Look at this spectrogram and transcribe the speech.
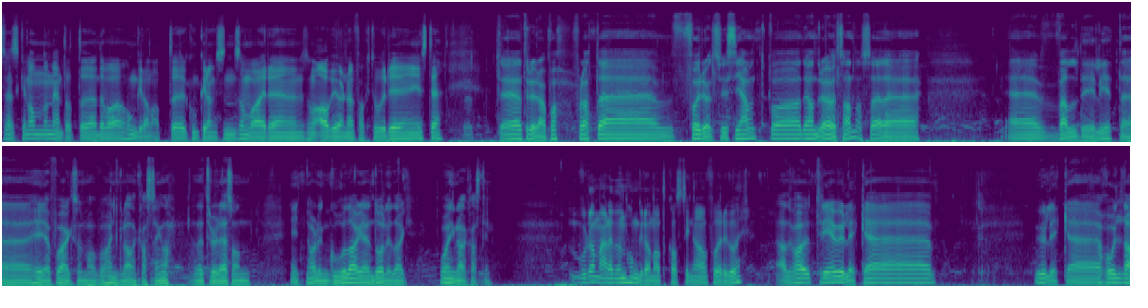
svensken han mente at eh, det var håndgranatkonkurransen som var eh, en sånn avgjørende faktor eh, i sted. Det tror jeg på. For at det er forholdsvis jevnt på de andre øvelsene. Og så er det eh, veldig lite høye poengsummer på håndgranatkasting. da. Jeg tror det er sånn Enten har du en god dag eller en dårlig dag på håndgranatkasting. Hvordan er det den håndgranatkastinga foregår? Ja, Du har tre ulike ulike hold. da.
